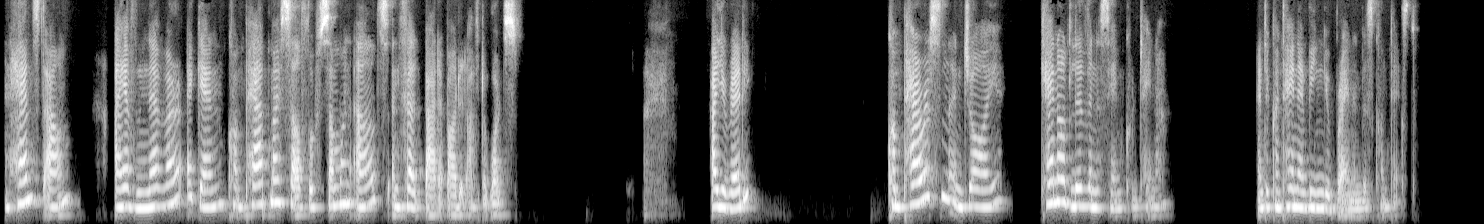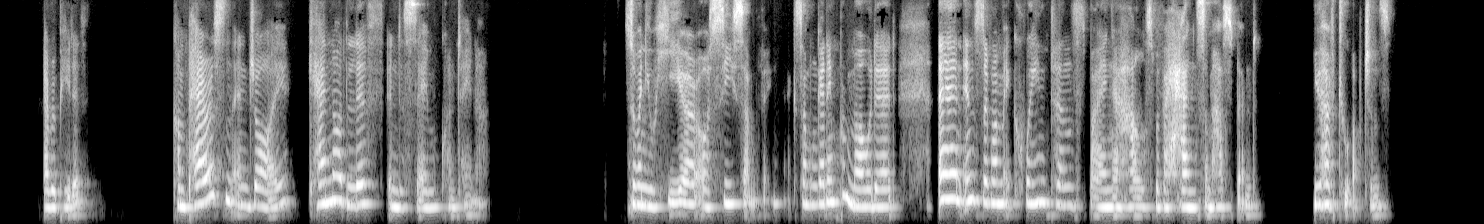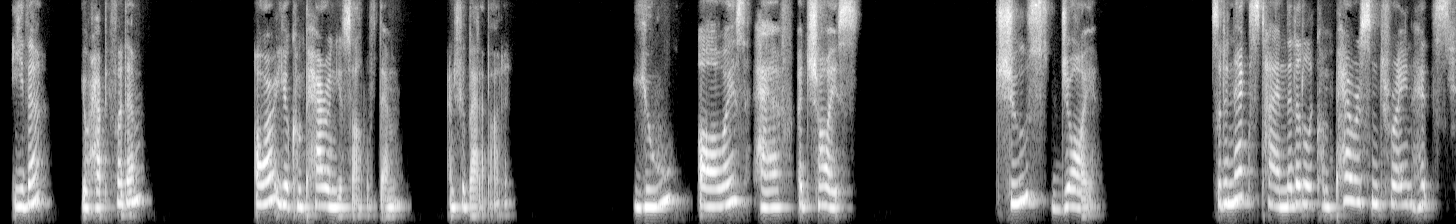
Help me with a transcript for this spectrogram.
And hands down, I have never again compared myself with someone else and felt bad about it afterwards. Are you ready? Comparison and joy cannot live in the same container. And the container being your brain in this context. I repeat it. Comparison and joy cannot live in the same container. So when you hear or see something, like someone getting promoted, an Instagram acquaintance buying a house with a handsome husband, you have two options. Either you're happy for them, or you're comparing yourself with them and feel bad about it. You always have a choice. Choose joy. So the next time the little comparison train hits,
